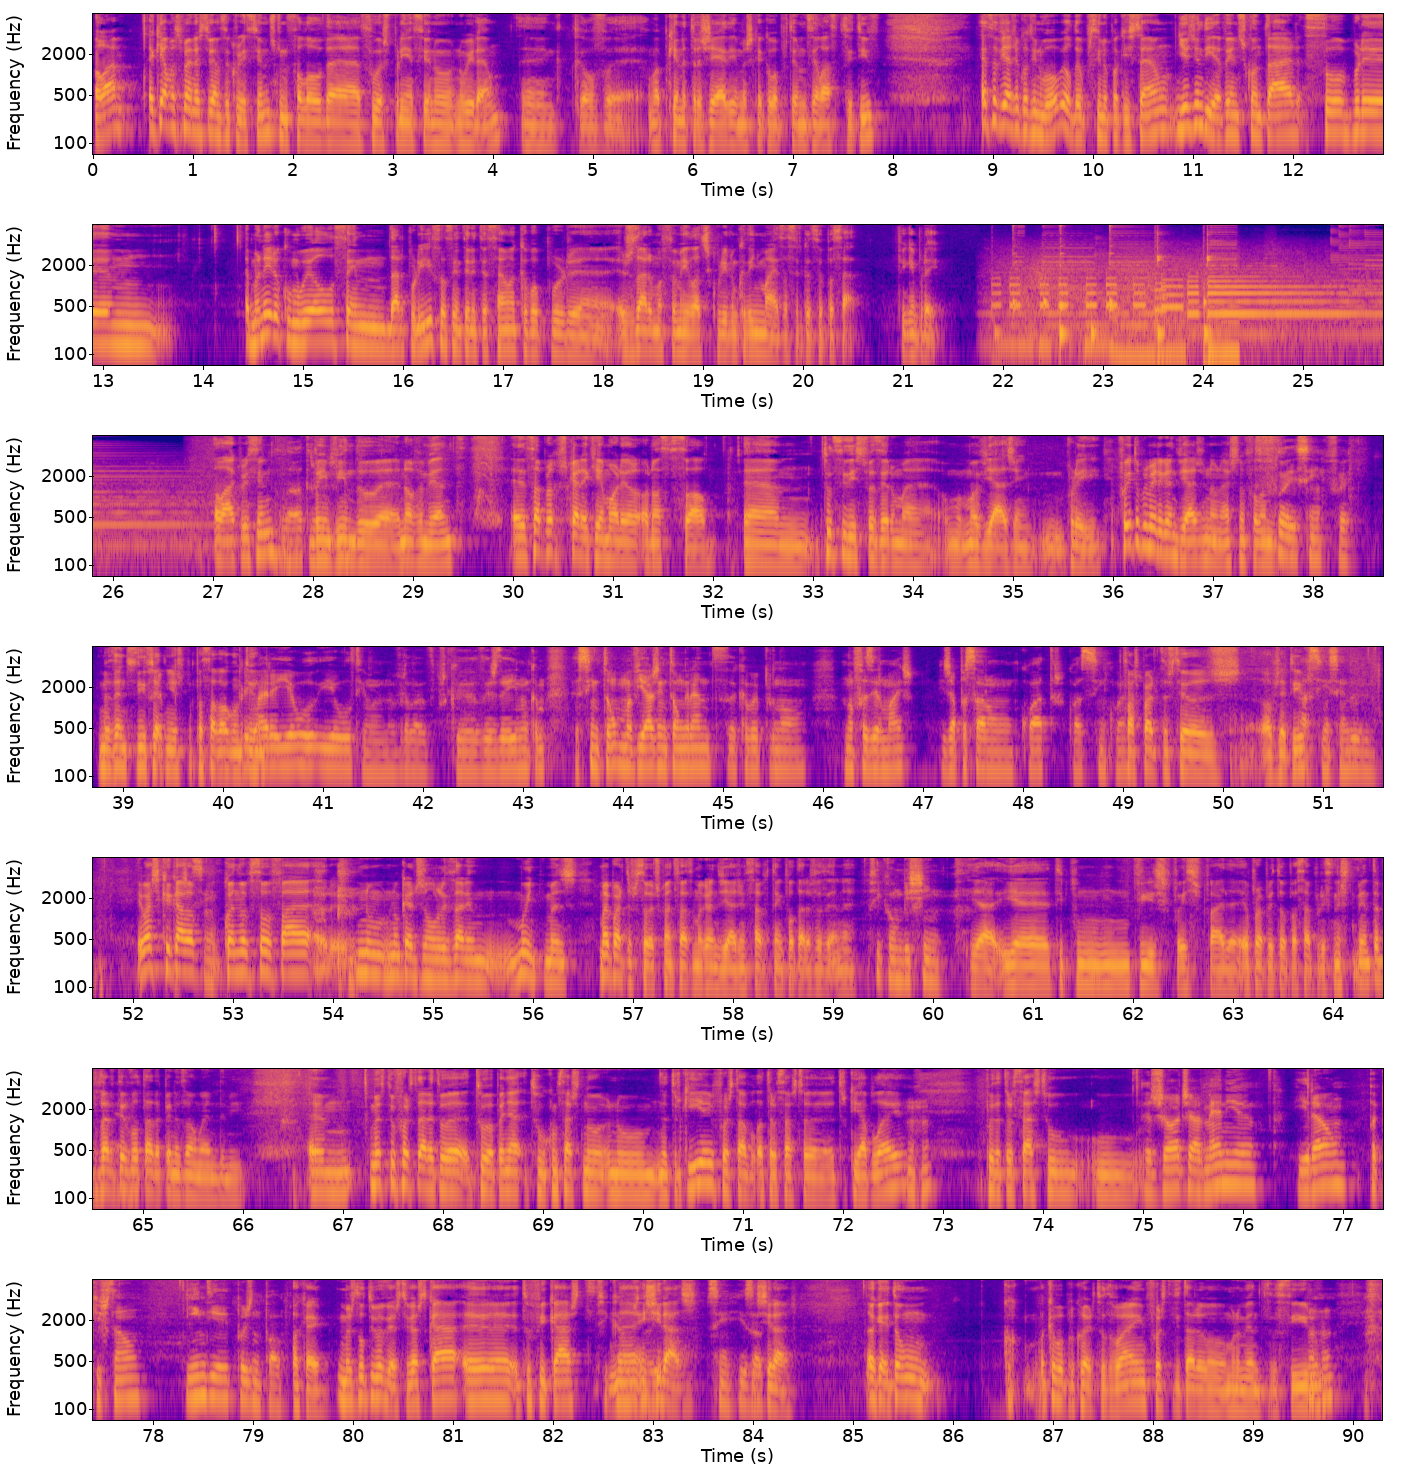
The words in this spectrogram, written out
Olá, aqui há umas semanas tivemos o Christians que nos falou da sua experiência no, no Irão, que houve eh, uma pequena tragédia, mas que acabou por ter um desenlace positivo. Essa viagem continuou, ele deu por si no Paquistão e hoje em dia vem-nos contar sobre hum, a maneira como ele, sem dar por isso ou sem ter intenção, acabou por uh, ajudar uma família a descobrir um bocadinho mais acerca do seu passado. Fiquem por aí. Olá, Christian. Olá, Bem-vindo uh, novamente. Uh, só para refrescar aqui a memória ao nosso pessoal, um, tu decidiste fazer uma, uma, uma, viagem por aí. Foi a tua primeira grande viagem, não? Nós não falamos. Foi, sim, foi. Mas antes disso já tinhas passado algum primeira tempo? Primeira e a, e a última, na verdade, porque desde aí nunca. Assim, tão, uma viagem tão grande acabei por não, não fazer mais. E já passaram 4, quase 5 anos. Faz parte dos teus objetivos? Ah, sim, sem dúvida. Eu acho que acaba acho que quando uma pessoa faz. Não, não quero generalizar muito, mas a maior parte das pessoas, quando faz uma grande viagem, sabe que tem que voltar a fazer, não é? Fica um bichinho. Yeah, e é tipo um vírus que depois se espalha. Eu próprio estou a passar por isso neste momento, apesar de ter voltado apenas há um ano de mim. Um, mas tu foste dar a tua. Tu, apanha, tu começaste no, no, na Turquia e foste a, atravessaste a Turquia à boleia. Uhum. Depois atravessaste o, o. A Geórgia, a Arménia, Irão, Paquistão. Índia e depois Nepal. Ok, mas da última vez que estiveste cá, uh, tu ficaste na, em Shiraz. Sim, exato. Em Shiraz. Ok, então acabou por correr tudo bem, foste visitar o monumento do Ciro. Uhum.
